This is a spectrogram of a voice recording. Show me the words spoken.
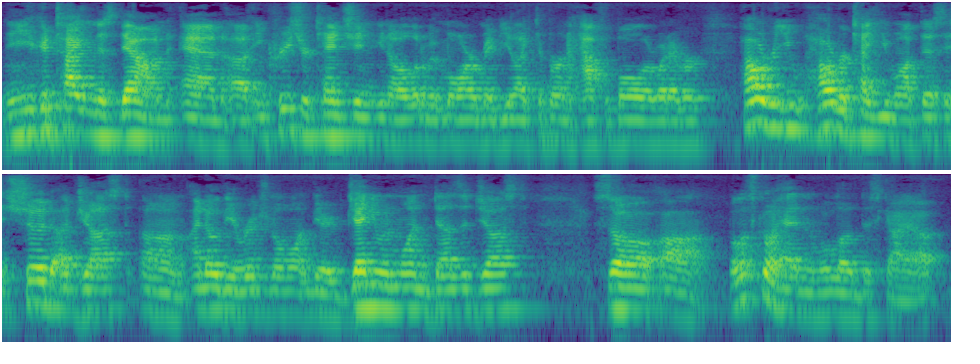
and you could tighten this down and uh, increase your tension, you know, a little bit more. Maybe you like to burn a half a bowl or whatever. However you, however tight you want this, it should adjust. Um, I know the original one, the genuine one, does adjust. So, uh, let's go ahead and we'll load this guy up,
